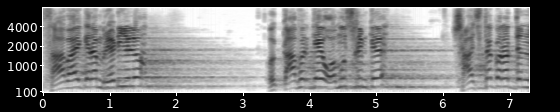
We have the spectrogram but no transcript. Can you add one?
সাহাবাই কেরাম রেডি এলো ওই কাফেরকে, অমুসলিমকে সাহস্তা করার জন্য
